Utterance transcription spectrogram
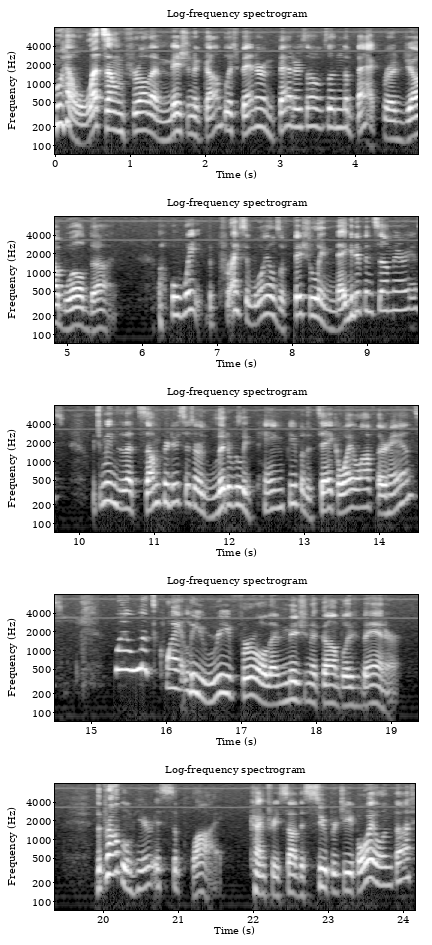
Well, let's unfurl that mission accomplished banner and pat ourselves in the back for a job well done. Oh wait, the price of oil is officially negative in some areas? Which means that some producers are literally paying people to take oil off their hands? Well, let's quietly refurl that mission accomplished banner. The problem here is supply. Countries saw the super cheap oil and thought,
